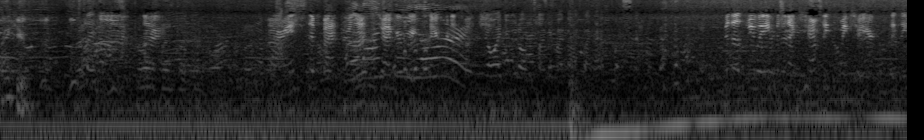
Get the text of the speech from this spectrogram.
Thank you. Sit back, relax, drag your weight clear for the punch. No, I do it all the time in my backpack. For those of you waiting for the next tram, please make sure you're completely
